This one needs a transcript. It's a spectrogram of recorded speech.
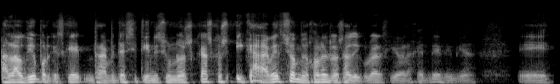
al audio, porque es que realmente si tienes unos cascos, y cada vez son mejores los auriculares que lleva la gente, mira, eh,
